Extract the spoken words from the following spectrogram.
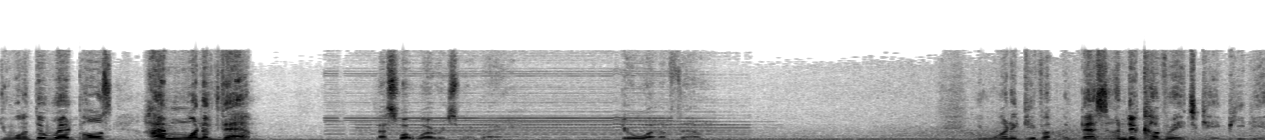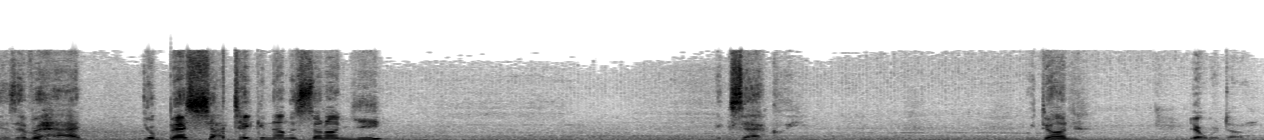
You want the Red Poles? I'm one of them. That's what worries me, Wei. You're one of them. You want to give up the best undercover HKPD has ever had? Your best shot taking down the Sun On Yee? Exactly. We done? Yeah, we're done.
